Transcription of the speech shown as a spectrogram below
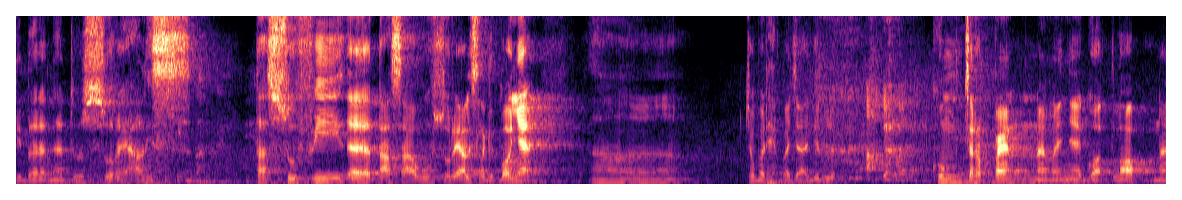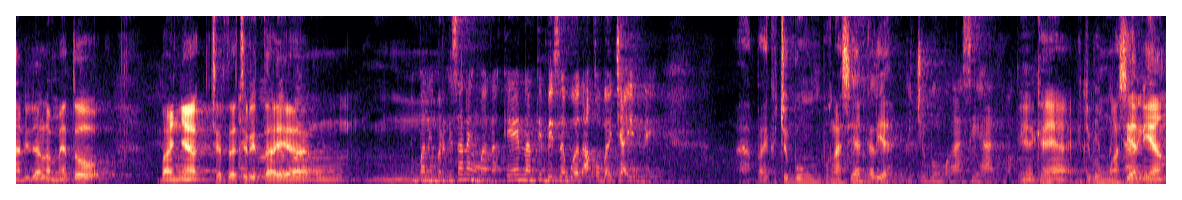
Ibaratnya tuh surrealis. Tasufi eh, tasawuf surrealis lagi. Pokoknya uh, coba deh baca aja dulu. Kum cerpen namanya Godlop. Nah, di dalamnya tuh banyak cerita-cerita yang paling berkesan yang mana? Kayak nanti bisa buat aku bacain deh. Apa ya? Kecubung pengasihan kali ya? Kecubung pengasihan. Okay. Ya, kayak kecubung pengasihan yang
